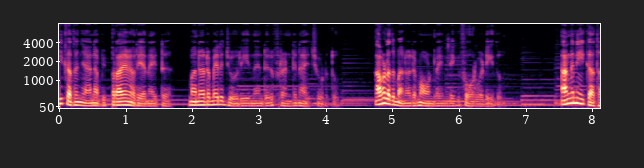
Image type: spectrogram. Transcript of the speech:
ഈ കഥ ഞാൻ അഭിപ്രായം അറിയാനായിട്ട് മനോരമയിൽ ജോലി ചെയ്യുന്ന ഒരു ഫ്രണ്ടിന് അയച്ചു കൊടുത്തു. അവളത് മനോരമ ഓൺലൈനിലേക്ക് ഫോർവേഡ് ചെയ്തു. അങ്ങനെ ഈ കഥ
